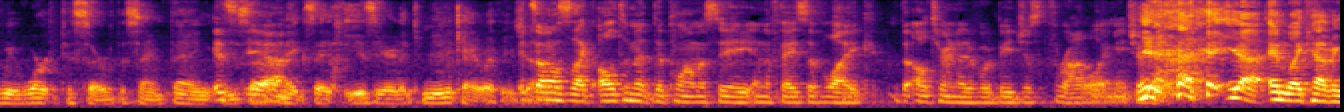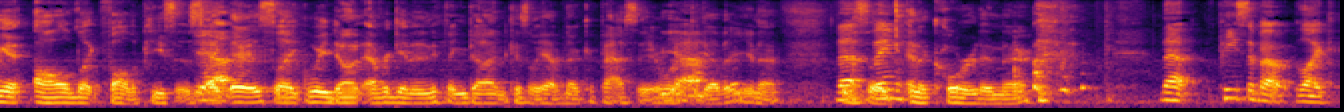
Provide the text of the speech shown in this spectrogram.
we work to serve the same thing and It's- so yeah. it makes it easier to communicate with each other. It's other almost like ultimate diplomacy in the face of like the alternative would be just throttling each other. Yeah, yeah, and like having it all like fall to pieces. Yeah. Like there's like we don't ever get anything done because we have no capacity to work Yeah. together. You know, That there's like thing- an accord in there. that piece about like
